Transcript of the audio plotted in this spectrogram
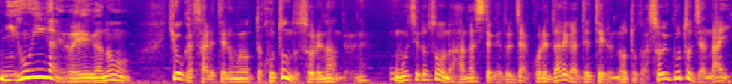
日本以外の映画の評価されてるものってほとんどそれなんだよね。面白そうな話だけどじゃあこれ誰が出てるのとかそういうことじゃない。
